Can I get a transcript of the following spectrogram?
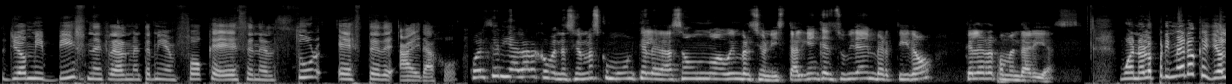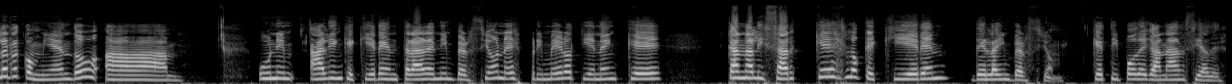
yo mi business, realmente mi enfoque es en el sureste de Idaho. ¿Cuál sería la recomendación más común que le das a un nuevo inversionista, alguien que en su vida ha invertido? ¿Qué le recomendarías? Bueno, lo primero que yo le recomiendo a un, alguien que quiere entrar en inversión es primero tienen que canalizar qué es lo que quieren de la inversión, qué tipo de ganancia de,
